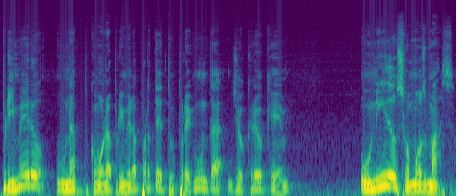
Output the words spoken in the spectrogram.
primero, una, como la primera parte de tu pregunta, yo creo que unidos somos más.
